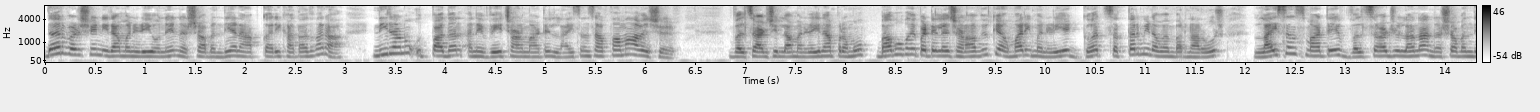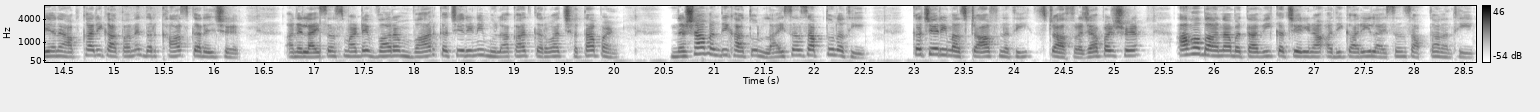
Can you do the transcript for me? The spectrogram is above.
દર વર્ષે નીરા મંડળીઓને નશાબંધી અને આબકારી ખાતા દ્વારા નીરાનું ઉત્પાદન અને વેચાણ માટે લાયસન્સ આપવામાં આવે છે. વલસાડ જિલ્લા મંડળીના પ્રમુખ બાબુભાઈ પટેલે જણાવ્યું કે અમારી મંડળીએ ગત સત્તરમી નવેમ્બરના રોજ લાયસન્સ માટે વલસાડ જિલ્લાના નશાબંધી અને આબકારી ખાતાને દરખાસ્ત કરેલ છે અને લાયસન્સ માટે વારંવાર કચેરીની મુલાકાત કરવા છતાં પણ નશાબંધી ખાતું લાયસન્સ આપતું નથી, કચેરીમાં સ્ટાફ નથી, સ્ટાફ રજા પર છે. આવા બહાના બતાવી કચેરીના અધિકારી લાયસન્સ આપતા નથી.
